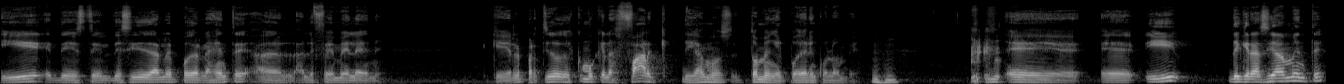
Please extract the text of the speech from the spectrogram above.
y de- este, decide darle el poder a la gente al, al FMLN, que era el partido que es como que las FARC, digamos, tomen el poder en Colombia. Eh, eh, y desgraciadamente,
